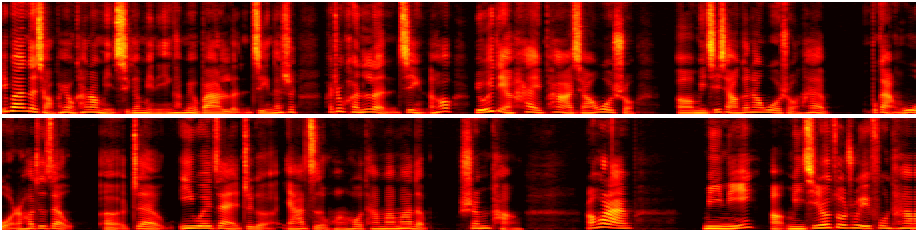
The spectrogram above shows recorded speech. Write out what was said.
一般的小朋友看到米奇跟米妮应该没有办法冷静，但是他就很冷静，然后有一点害怕，想要握手。呃，米奇想要跟他握手，他也不敢握，然后就在呃在依偎在这个雅子皇后她妈妈的身旁，然后后来。米妮啊，米奇就做出一副他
